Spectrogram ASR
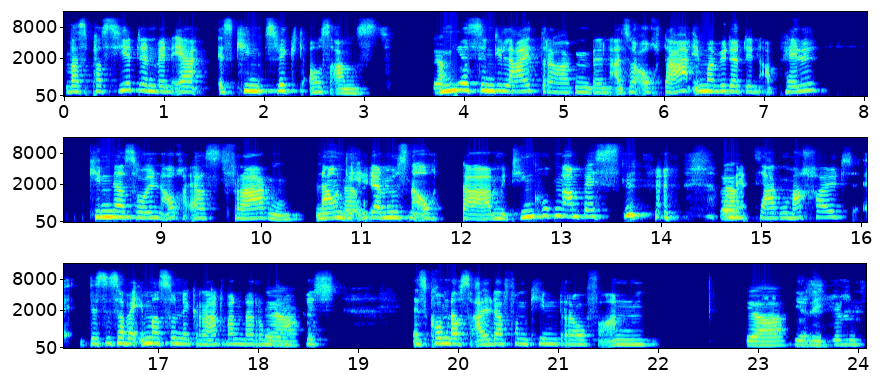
Was passiert denn, wenn er das Kind zwickt aus Angst? Ja. Wir sind die Leidtragenden. Also auch da immer wieder den Appell, Kinder sollen auch erst fragen. Na, und ja. die Eltern müssen auch da mit hingucken am besten und ja. nicht sagen, mach halt. Das ist aber immer so eine Gratwanderung, ja. glaube ich. Es kommt aufs Alter vom Kind drauf an. Ja, stimmt.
